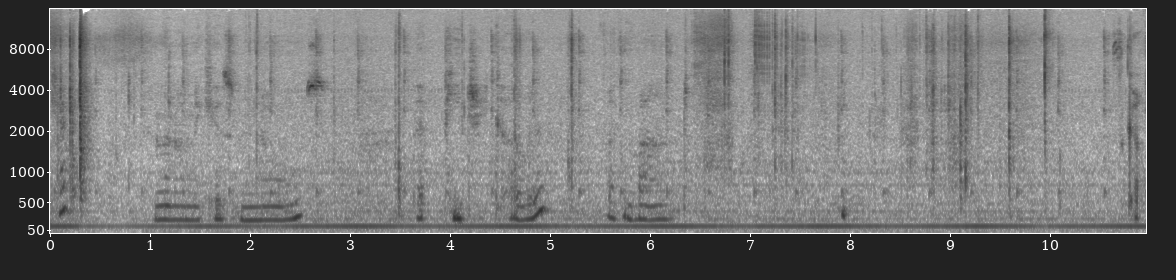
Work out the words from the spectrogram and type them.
Okay, and then I'll make his nose that peachy color. Can find this color.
